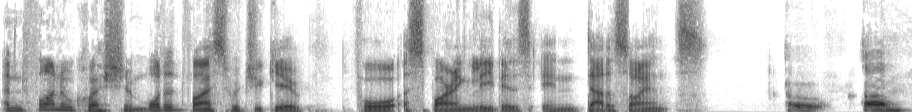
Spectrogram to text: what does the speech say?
And final question: What advice would you give for aspiring leaders in data science? Oh, um,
